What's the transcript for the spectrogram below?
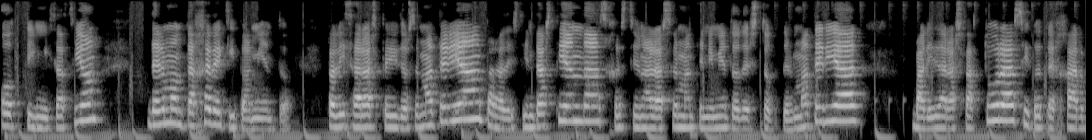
optimización del montaje de equipamiento. Realizarás pedidos de material para distintas tiendas, gestionarás el mantenimiento de stock del material, validarás facturas y cotejar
